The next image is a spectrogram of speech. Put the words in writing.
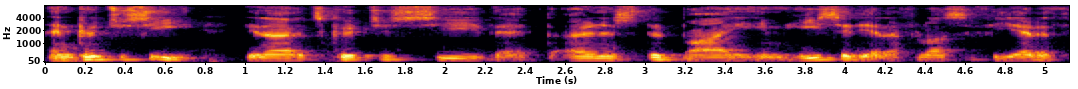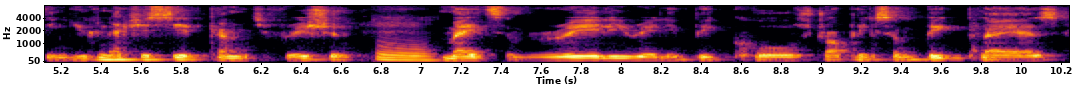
and good to see. You know, it's good to see that the owner stood by him. He said he had a philosophy, he had a thing. You can actually see it coming to fruition. Made some really, really big calls, dropping some big players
